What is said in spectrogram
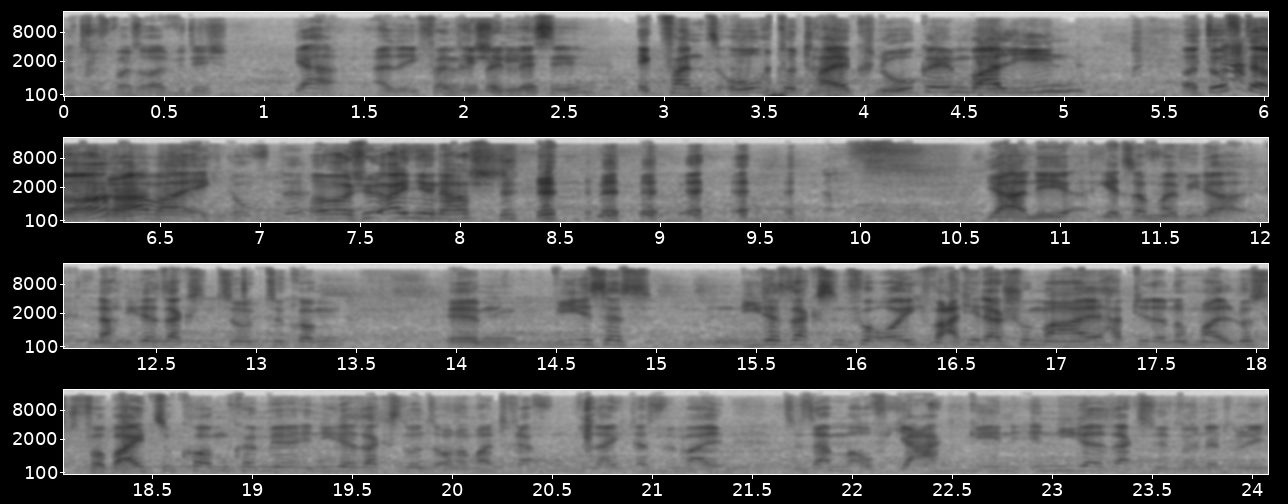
Da trifft man so alt wie dich. Ja, also ich fand es. Ich fand's auch total knoke in Berlin. Was dufte war? Ja, war echt dufte. Aber schön eingenascht. Ja, nee, jetzt auch mal wieder nach Niedersachsen zurückzukommen. Ähm, wie ist das Niedersachsen für euch? Wart ihr da schon mal? Habt ihr da noch mal Lust vorbeizukommen? Können wir in Niedersachsen uns auch noch mal treffen? Vielleicht, dass wir mal zusammen auf Jagd gehen in Niedersachsen. Wir würden natürlich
